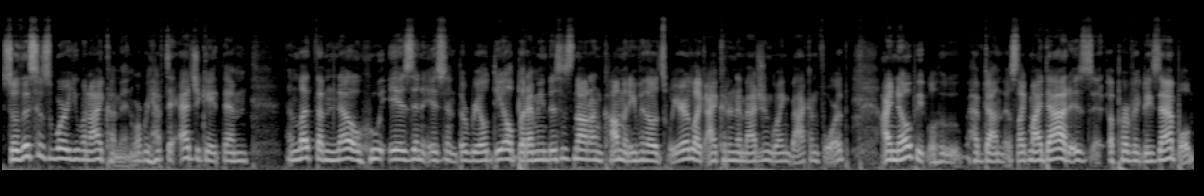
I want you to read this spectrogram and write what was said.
So, this is where you and I come in, where we have to educate them and let them know who is and isn't the real deal. But I mean, this is not uncommon, even though it's weird. Like, I couldn't imagine going back and forth. I know people who have done this. Like, my dad is a perfect example.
